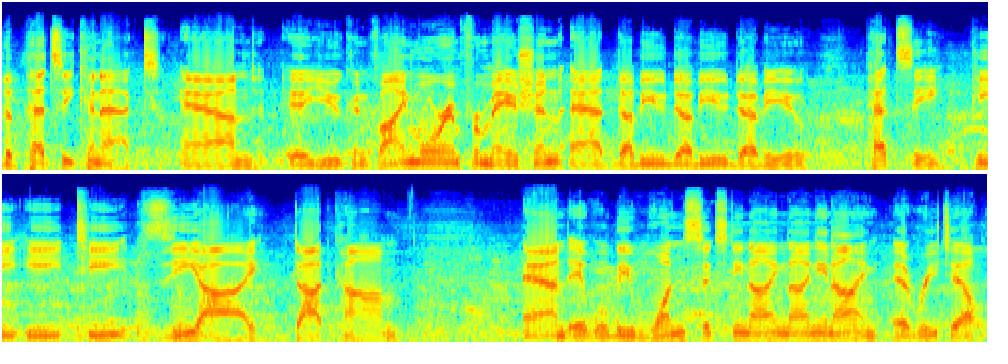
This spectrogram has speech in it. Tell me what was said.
The PetziConnect. And uh, you can find more information at www.petzy.com. And it will be $169.99 at retail.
